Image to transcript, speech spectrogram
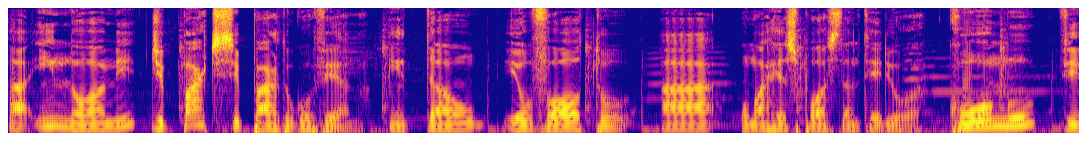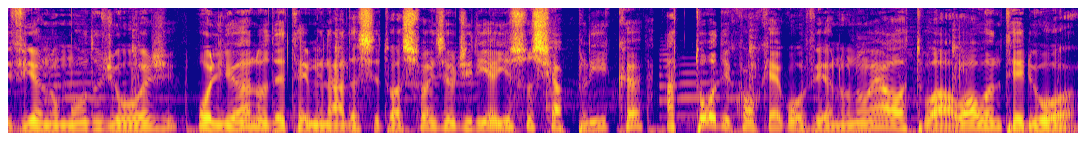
uh, em nome de participar do governo. Então, eu volto a uma resposta anterior. Como viver no mundo de hoje, olhando determinadas situações, eu diria isso se aplica a todo e qualquer governo, não é ao atual, ao anterior,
